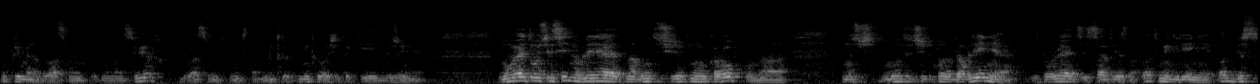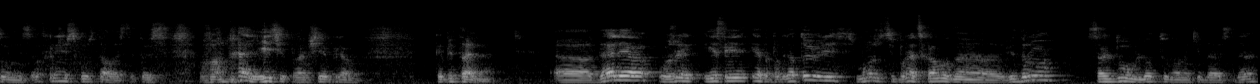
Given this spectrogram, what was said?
ну, примерно 20 минут поднимается вверх, 20 минут вниз, там микро, микро вообще такие движения. Но это очень сильно влияет на внутричерепную коробку, на внутричерепное давление, избавляется, соответственно, от мигрени, от бессонницы, от хронической усталости. То есть вода лечит вообще прям капитально. А, далее, уже если это подготовились, можете брать холодное ведро, со льдом лед туда накидать, да,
